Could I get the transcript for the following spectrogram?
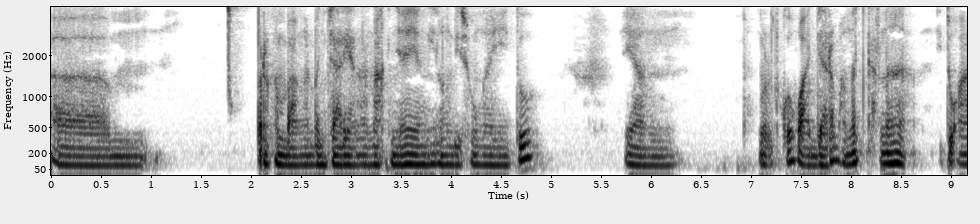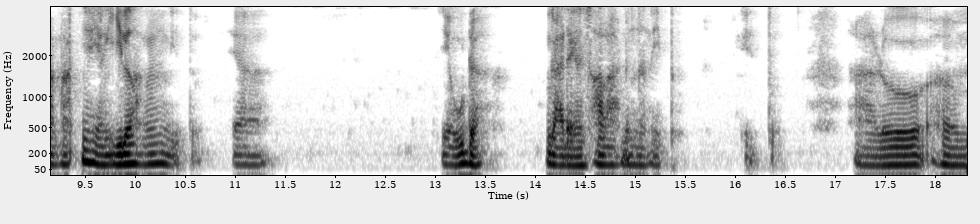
um, perkembangan pencarian anaknya yang hilang di sungai itu yang menurut gue wajar banget karena itu anaknya yang hilang gitu. Ya ya udah nggak ada yang salah dengan itu gitu. Lalu um,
